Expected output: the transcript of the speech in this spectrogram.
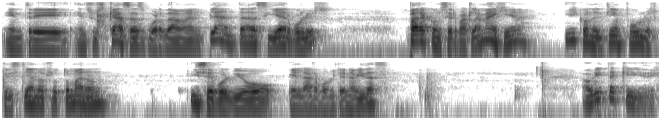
entre, en sus casas, guardaban plantas y árboles para conservar la magia y con el tiempo los cristianos lo tomaron y se volvió el árbol de Navidad. Ahorita que...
